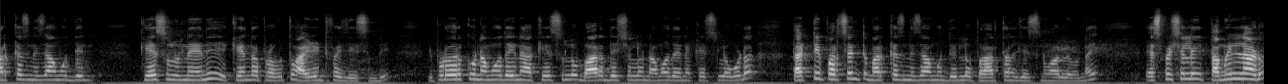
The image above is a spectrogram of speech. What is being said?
మర్కజ్ నిజాముద్దీన్ కేసులు ఉన్నాయని కేంద్ర ప్రభుత్వం ఐడెంటిఫై చేసింది. ఇప్పటివరకు నమోదైన కేసుల్లో భారతదేశంలో నమోదైన కేసుల్లో కూడా థర్టీ పర్సెంట్ మర్కజ్ నిజాముద్దీన్లో ప్రార్థనలు చేసిన వాళ్ళు ఉన్నాయి. ఎస్పెషల్లీ తమిళనాడు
